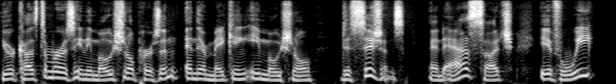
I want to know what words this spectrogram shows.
Your customer is an emotional person and they're making emotional decisions. And as such, if we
